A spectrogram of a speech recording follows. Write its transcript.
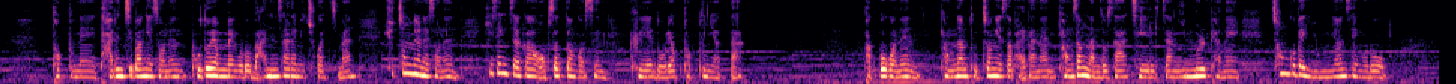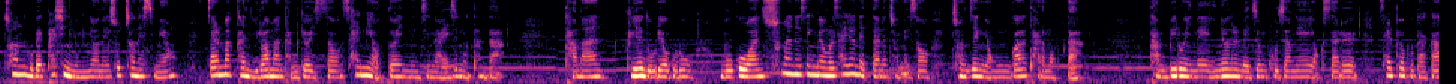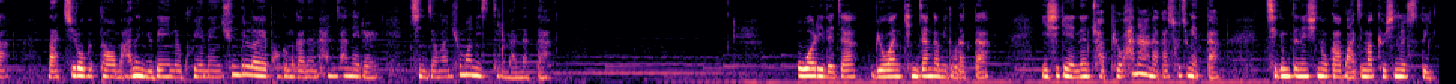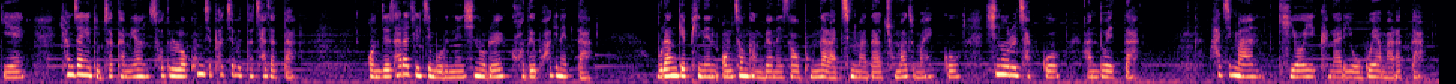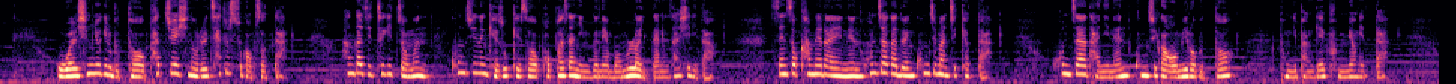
덕분에 다른 지방에서는 보도연맹으로 많은 사람이 죽었지만 휴천면에서는 희생자가 없었던 것은 그의 노력 덕분이었다. 박보건은 경남 도청에서 발간한 경상남도사 제1장 인물편에 1906년생으로 1986년에 소천했으며 짤막한 일화만 담겨 있어 삶이 어떠했는지는 알지 못한다. 다만 그의 노력으로 무고한 수많은 생명을 살려냈다는 점에서 전쟁 영웅과 다름없다. 담비로 인해 인연을 맺은 고장의 역사를 살펴보다가 나치로부터 많은 유대인을 구해낸 쉰들러의 버금가는 한 사내를 진정한 휴머니스트를 만났다. 5월이 되자 묘한 긴장감이 돌았다. 이 시기에는 좌표 하나하나가 소중했다. 지금 뜨는 신호가 마지막 교신일 수도 있기에 현장에 도착하면 서둘러 콩지 팥집부터 찾았다. 언제 사라질지 모르는 신호를 거듭 확인했다. 물안개 피는 엄청 강변에서 봄날 아침마다 조마조마했고 신호를 찾고 안도했다. 하지만 기어이 그날이 오고야 말았다. 5월 16일부터 팥쥐의 신호를 찾을 수가 없었다. 한 가지 특이점은 콩쥐는 계속해서 법화산 인근에 머물러 있다는 사실이다. 센서 카메라에는 혼자가 된 콩쥐만 찍혔다. 혼자 다니는 콩쥐가 어미로부터 독립한 게 분명했다.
